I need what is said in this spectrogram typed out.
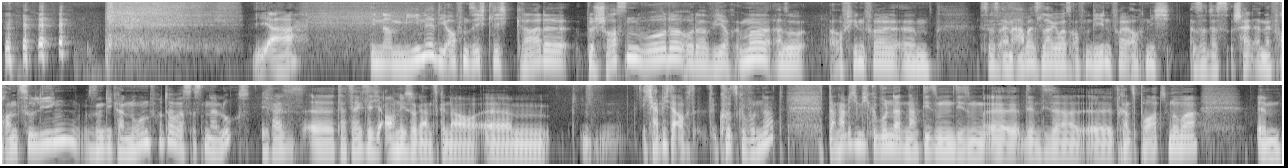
ja in einer Mine, die offensichtlich gerade beschossen wurde oder wie auch immer. Also auf jeden Fall ähm, ist das ein Arbeitslager, was auf jeden Fall auch nicht, also das scheint an der Front zu liegen. Sind die Kanonenfutter? Was ist denn da los? Ich weiß es äh, tatsächlich auch nicht so ganz genau. Ähm, ich habe mich da auch kurz gewundert. Dann habe ich mich gewundert nach diesem, diesem, äh, dieser äh, Transportnummer. Ähm,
